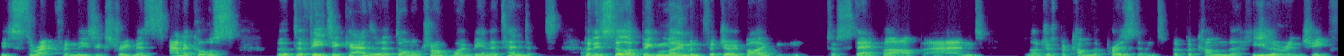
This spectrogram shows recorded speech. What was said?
these threat from these extremists. And of course, the defeated candidate, Donald Trump, won't be in attendance. But it's still a big moment for Joe Biden to step up and not just become the president, but become the healer in chief.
